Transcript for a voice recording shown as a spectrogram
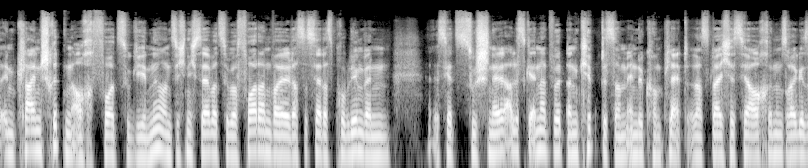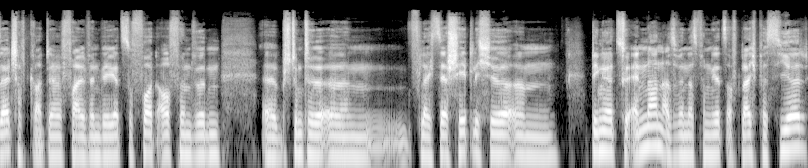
in kleinen Schritten auch vorzugehen ne? und sich nicht selber zu überfordern, weil das ist ja das Problem, wenn es jetzt zu schnell alles geändert wird, dann kippt es am Ende komplett. Das gleiche ist ja auch in unserer Gesellschaft gerade der Fall, wenn wir jetzt sofort aufhören würden, äh, bestimmte ähm, vielleicht sehr schädliche ähm, Dinge zu ändern, also wenn das von jetzt auf gleich passiert,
